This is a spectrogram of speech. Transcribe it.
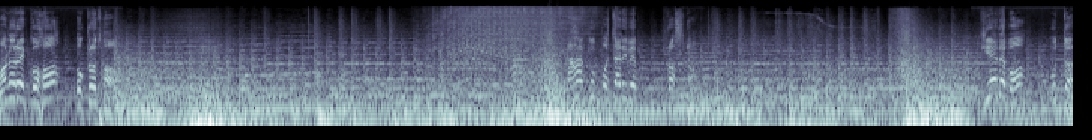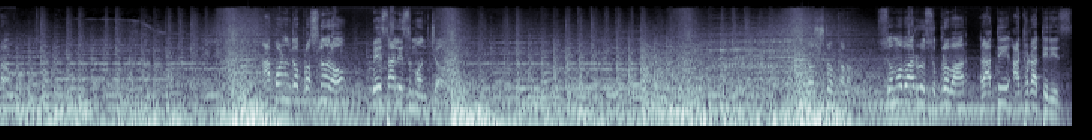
ମନରେ କୋହ ଓ କ୍ରୋଧ। କାହାକୁ ପଚାରିବେ ପ୍ରଶ୍ନ କିଏ ଦେବ ଉତ୍ତର ଆପଣଙ୍କ ପ୍ରଶ୍ନର ବେସାଲିସ ମଞ୍ଚ। ପ୍ରଶ୍ନକାଳ ସୋମବାରରୁ ଶୁକ୍ରବାର ରାତି ଆଠଟା ତିରିଶ।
